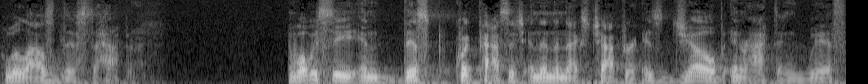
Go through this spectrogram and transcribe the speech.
who allows this to happen. And what we see in this quick passage and then the next chapter is Job interacting with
